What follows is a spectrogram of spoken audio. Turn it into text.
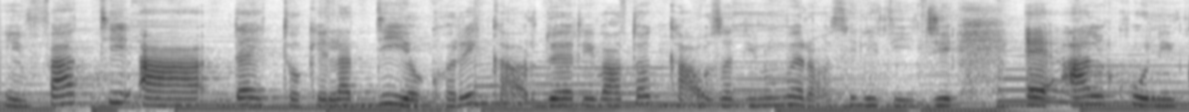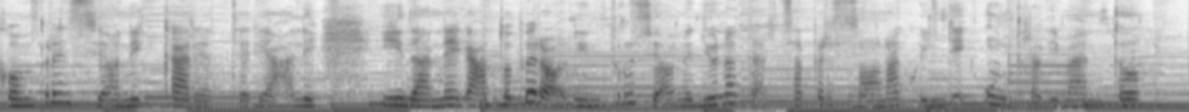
Infatti ha detto che l'addio con Riccardo è arrivato a causa di numerosi litigi e alcune incomprensioni caratteriali. Ida ha negato però l'intrusione di una terza persona, quindi un tradimento.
